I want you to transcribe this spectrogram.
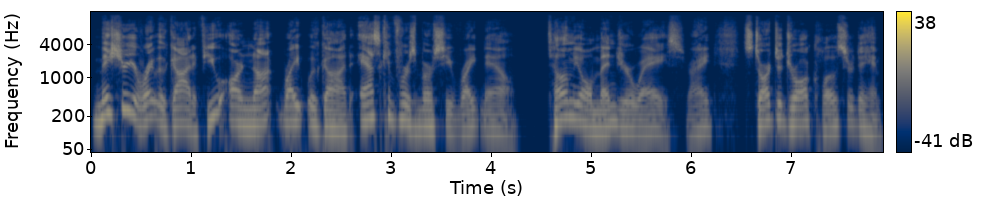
make sure you're right with God. If you are not right with God, ask Him for His mercy right now. Tell Him you'll amend your ways, right? Start to draw closer to Him.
